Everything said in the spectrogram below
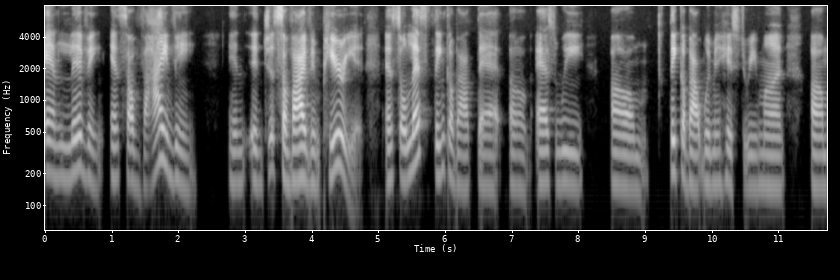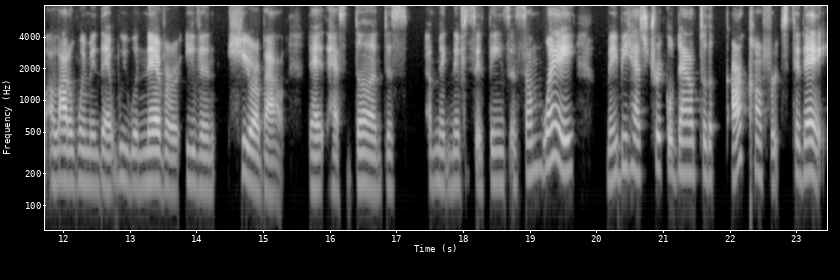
and living and surviving and, and just surviving period. And so let's think about that um, as we um, think about women history month um, a lot of women that we would never even hear about that has done just uh, magnificent things in some way maybe has trickled down to the our comforts today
